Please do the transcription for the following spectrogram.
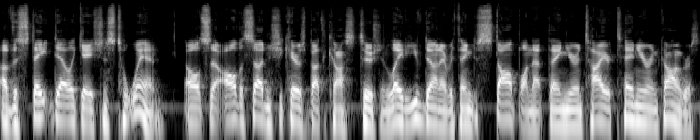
of the state delegations to win. Also, all of a sudden, she cares about the Constitution. Lady, you've done everything to stomp on that thing your entire tenure in Congress.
